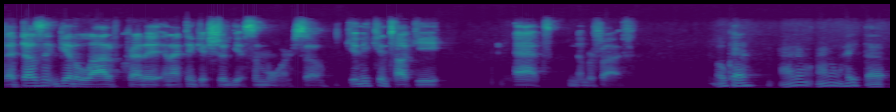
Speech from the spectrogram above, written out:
that doesn't get a lot of credit, and I think it should get some more. So give me Kentucky at number five. Okay, I don't I don't hate that.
